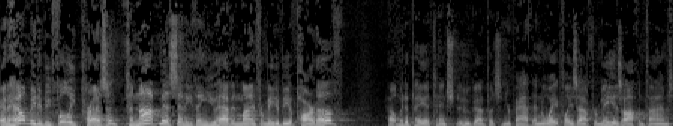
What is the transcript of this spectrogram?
and help me to be fully present, to not miss anything you have in mind for me to be a part of. Help me to pay attention to who God puts in your path. And the way it plays out for me is oftentimes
